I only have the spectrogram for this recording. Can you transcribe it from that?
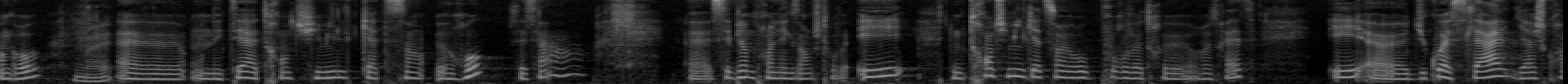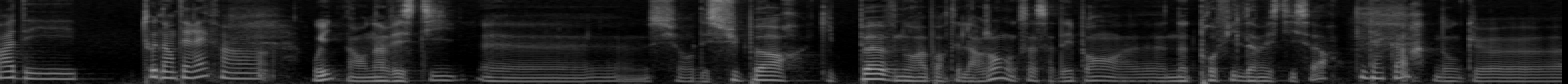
en gros. on était à 38 400 euros, c'est ça hein? C'est bien de prendre l'exemple, je trouve. Et donc 38 400 euros pour votre retraite. Et du coup, à cela, il y a, je crois, des taux d'intérêt oui, on investit euh, sur des supports qui peuvent nous rapporter de l'argent. Donc ça, ça dépend euh, de notre profil d'investisseur. D'accord. Donc, euh,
